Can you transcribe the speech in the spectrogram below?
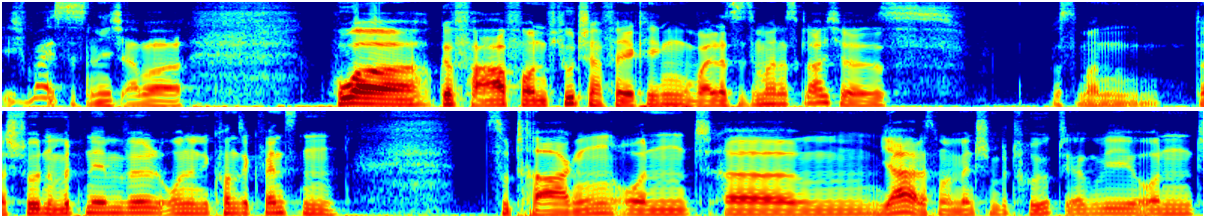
ich weiß es nicht, aber hoher Gefahr von Future Faking, weil das ist immer das Gleiche. Das, dass man das Schöne mitnehmen will, ohne die Konsequenzen zu tragen und ähm, ja, dass man Menschen betrügt irgendwie und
